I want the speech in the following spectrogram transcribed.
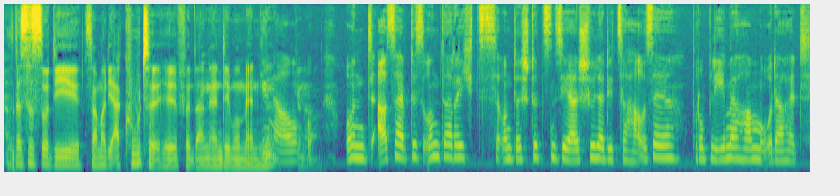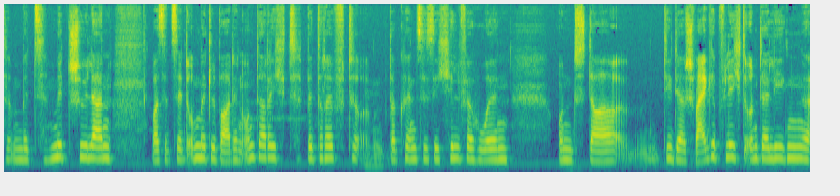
Also das ist so die, sag mal, die akute Hilfe dann in dem Moment. Ne? Genau. genau. Und außerhalb des Unterrichts unterstützen sie ja Schüler, die zu Hause Probleme haben oder halt mit Mitschülern, was jetzt nicht unmittelbar den Unterricht betrifft. Da können sie sich Hilfe holen. Und da die der Schweigepflicht unterliegen,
